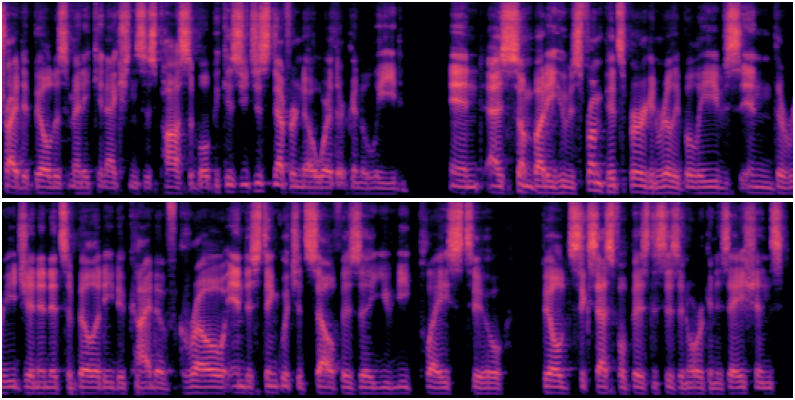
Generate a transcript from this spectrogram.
try to build as many connections as possible because you just never know where they're going to lead. And as somebody who's from Pittsburgh and really believes in the region and its ability to kind of grow and distinguish itself as a unique place to build successful businesses and organizations,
